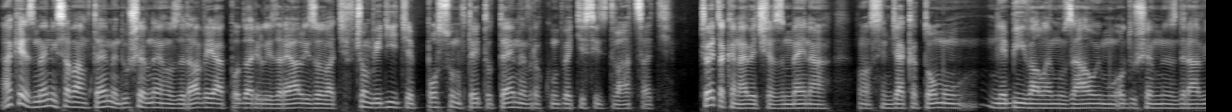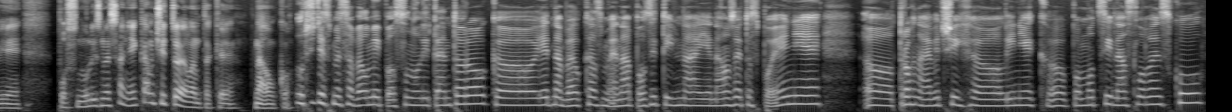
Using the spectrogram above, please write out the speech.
Aké zmeny sa vám v téme duševného zdravia podarili zrealizovať? V čom vidíte posun v tejto téme v roku 2020? Čo je taká najväčšia zmena vlastne vďaka tomu nebývalému záujmu o duševné zdravie? Posunuli sme sa niekam, či to je len také na oko? Určite sme sa veľmi posunuli tento rok. E, jedna veľká zmena, pozitívna, je naozaj to spojenie e, troch najväčších e, liniek pomoci na Slovensku.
